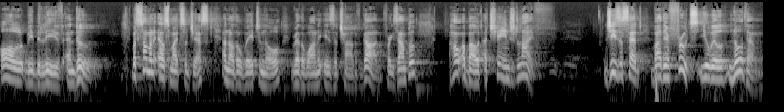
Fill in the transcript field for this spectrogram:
all we believe and do. But someone else might suggest another way to know whether one is a child of God. For example, how about a changed life? Jesus said, By their fruits you will know them.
